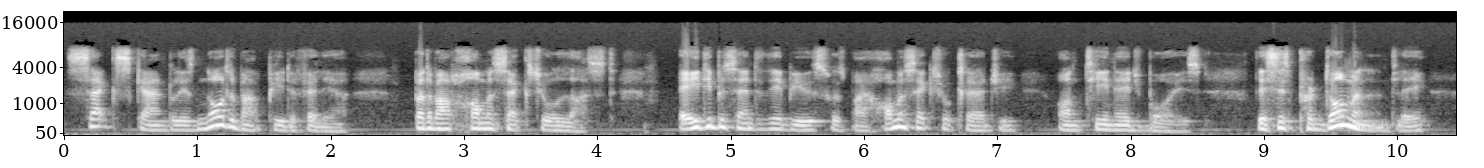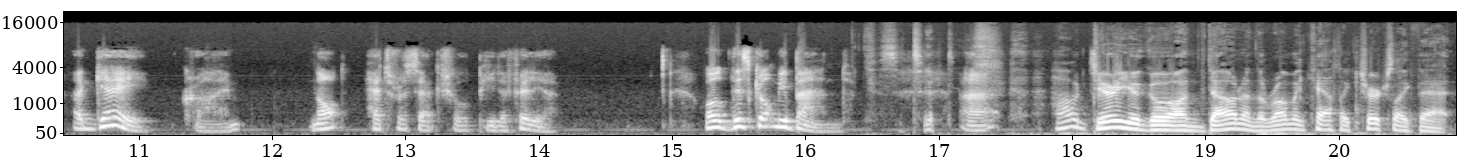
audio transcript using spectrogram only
sex scandal is not about paedophilia, but about homosexual lust. 80% of the abuse was by homosexual clergy on teenage boys. This is predominantly a gay crime, not heterosexual paedophilia. Well, this got me banned. Yes, it did. Uh, How dare you go on down on the Roman Catholic Church like that?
